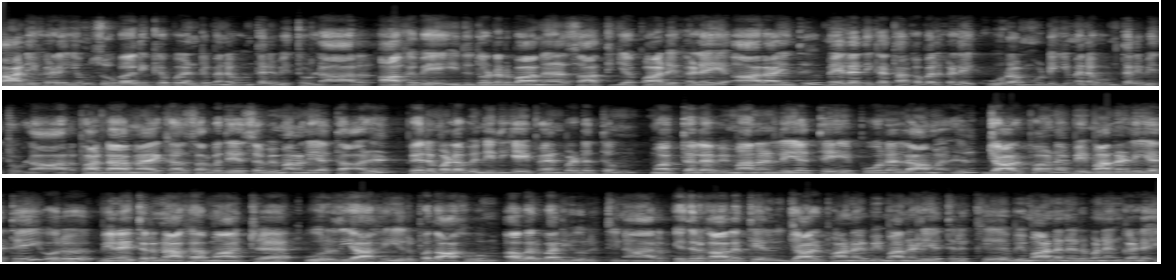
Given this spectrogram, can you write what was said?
காணிகளையும் சுகரிக்க வேண்டும் எனவும் தெரிவித்துள்ளார். ஆகவே இது தொடர்பான சாத்தியப்பாடுகளை ஆராய்ந்து மேலதிக தகவல்களை கூற முடியும் எனவும் தெரிவித்துள்ளார். பண்டார் நாயக்கா சர்வதேச விமான நிலையத்தால் பெருமளவு நிதியை பயன்படுத்தும் மத்தள விமான நிலையத்தை போலல்லாமல் ஜாழ்ப்பாண விமான நிலையத்தை ஒரு வினைத்திறனாக மாற்ற உறுதியாக இருப்பதாகவும் அவர் வலியுறுத்தினார். எதிர்காலத்தில் ஜாழ்ப்பாண விமான நிலையத்திற்கு விமான நிறுவனங்களை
